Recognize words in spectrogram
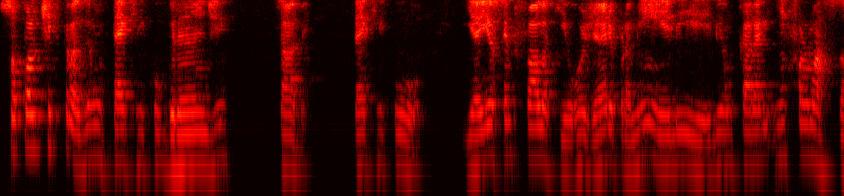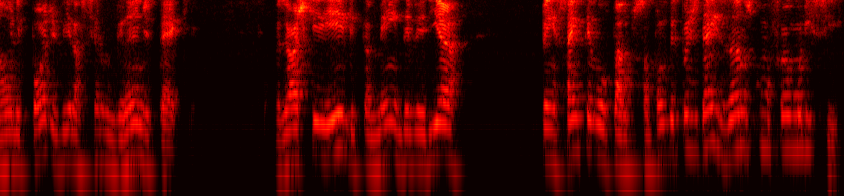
o São Paulo tinha que trazer um técnico grande, sabe? Técnico. E aí eu sempre falo aqui, o Rogério, para mim, ele, ele é um cara em formação, ele pode vir a ser um grande técnico. Mas eu acho que ele também deveria pensar em ter voltado para o São Paulo depois de 10 anos, como foi o Murici.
